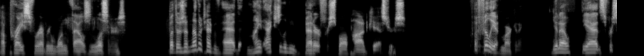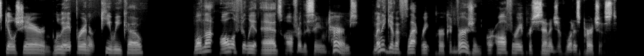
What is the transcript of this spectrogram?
a price for every 1,000 listeners. But there's another type of ad that might actually be better for small podcasters affiliate marketing. You know, the ads for Skillshare and Blue Apron or KiwiCo. While not all affiliate ads offer the same terms, many give a flat rate per conversion or offer a percentage of what is purchased.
